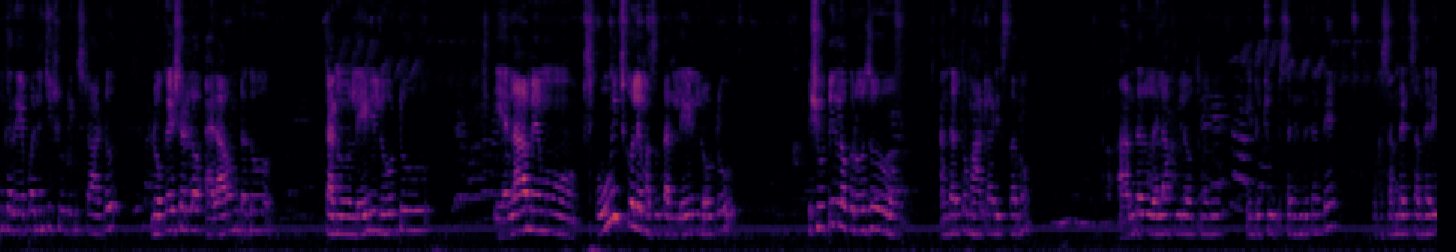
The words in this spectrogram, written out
ఇంకా రేపటి నుంచి షూటింగ్ స్టార్ట్ లొకేషన్లో ఎలా ఉంటుందో తను లేని లోటు ఎలా మేము ఊహించుకోలేము అసలు తను లేని లోటు. షూటింగ్లో ఒకరోజు అందరితో మాట్లాడిస్తాను. అందరూ ఎలా ఫీల్ అవుతున్నారు ఏంటో చూపిస్తాను. ఎందుకంటే ఒక సందడి సందడి.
